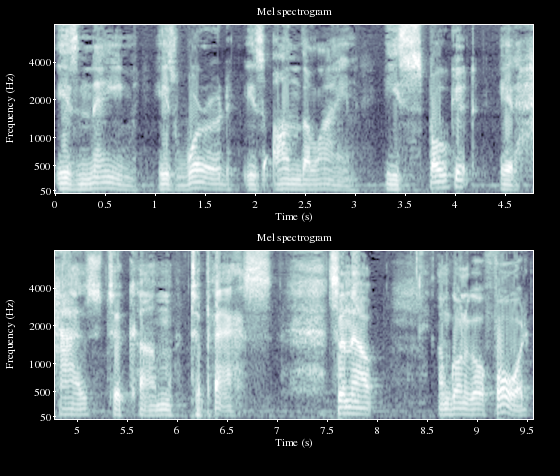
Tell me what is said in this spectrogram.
His name, his word is on the line. He spoke it, it has to come to pass. So now I'm going to go forward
